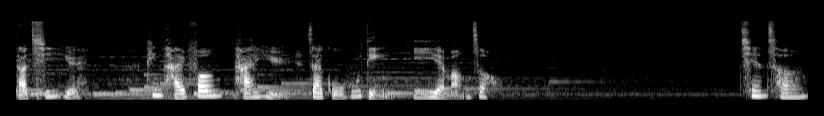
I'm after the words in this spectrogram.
到七月，听台风台雨在古屋顶一夜忙奏。千层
